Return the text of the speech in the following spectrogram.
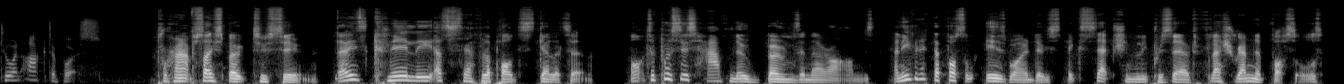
to an octopus. Perhaps I spoke too soon. That is clearly a cephalopod skeleton. Octopuses have no bones in their arms, and even if the fossil is one of those exceptionally preserved flesh remnant fossils,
